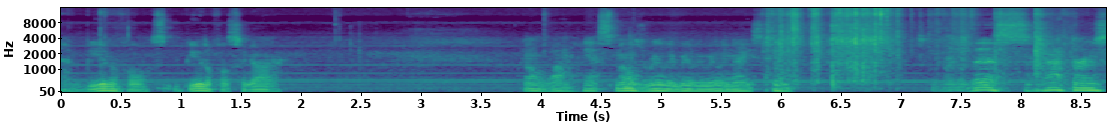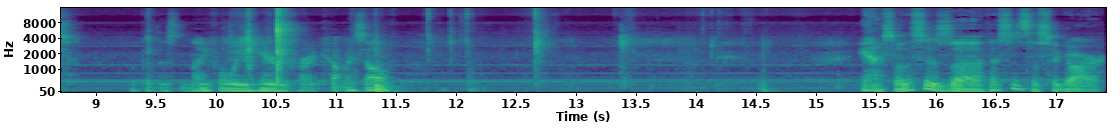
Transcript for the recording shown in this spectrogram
Yeah, beautiful, beautiful cigar. Oh wow, yeah, smells really, really, really nice too. This, wrappers. I'll put this knife away here before I cut myself. Yeah, so this is uh, this is the cigar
